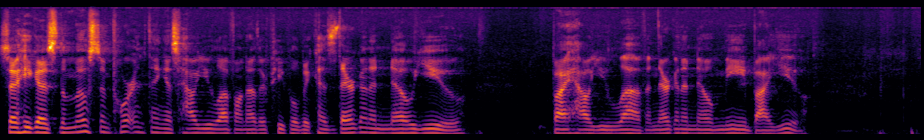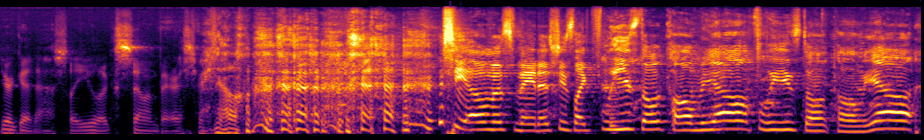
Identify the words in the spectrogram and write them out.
so he goes, The most important thing is how you love on other people because they're going to know you by how you love, and they're going to know me by you. You're good, Ashley. You look so embarrassed right now. she almost made it. She's like, Please don't call me out. Please don't call me out.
